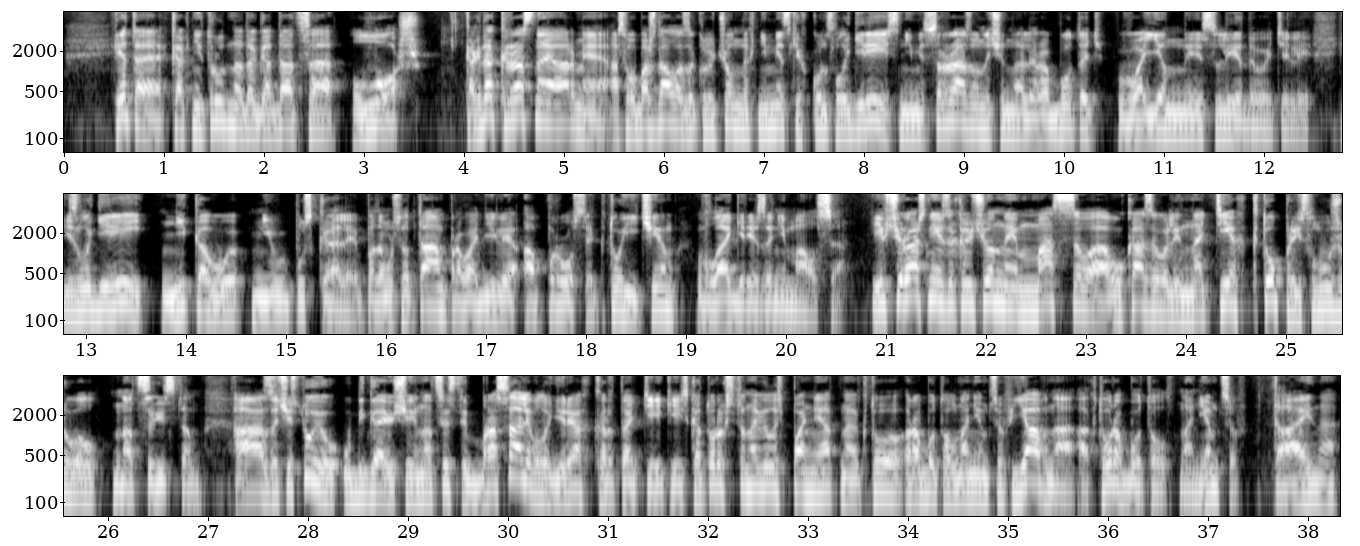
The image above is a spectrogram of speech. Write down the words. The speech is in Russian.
Это, как нетрудно догадаться, ложь. Когда Красная Армия освобождала заключенных немецких концлагерей, с ними сразу начинали работать военные следователи. Из лагерей никого не выпускали, потому что там проводили опросы, кто и чем в лагере занимался. И вчерашние заключенные массово указывали на тех, кто прислуживал нацистам. А зачастую убегающие нацисты бросали в лагерях картотеки, из которых становилось понятно, кто работал на немцев явно, а кто работал на немцев тайно.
